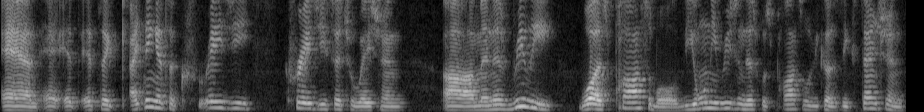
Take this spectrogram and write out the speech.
and it, it's a, I think it's a crazy, crazy situation. Um, and it really was possible. The only reason this was possible because the extension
